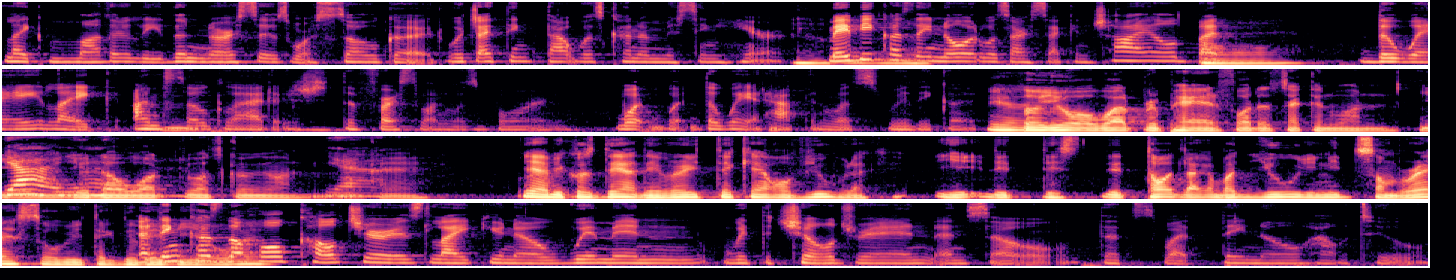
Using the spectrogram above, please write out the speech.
like motherly. The nurses were so good, which I think that was kind of missing here. Yeah. Maybe because they know it was our second child, but Oh. the way like I'm so mm. glad it the first one was born. What, what the way it happened was really good. Yeah. So you were well prepared for the second one. You, Yeah, You yeah, know what yeah. what's going on. Yeah. Okay. yeah, because there they really take care of you. Like they, they, they thought like about you. You need some rest, so we take the I baby think because the whole culture is like you know women with the children, and so that's what they know how to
